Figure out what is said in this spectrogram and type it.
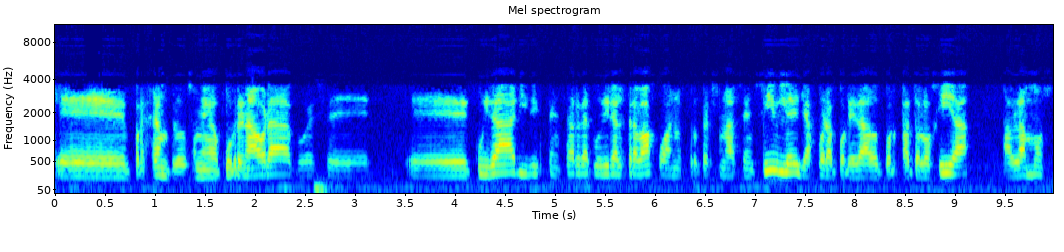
eh, por ejemplo, se me ocurren ahora, pues eh, eh, cuidar y dispensar de acudir al trabajo a nuestro personal sensible, ya fuera por edad o por patología. Hablamos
